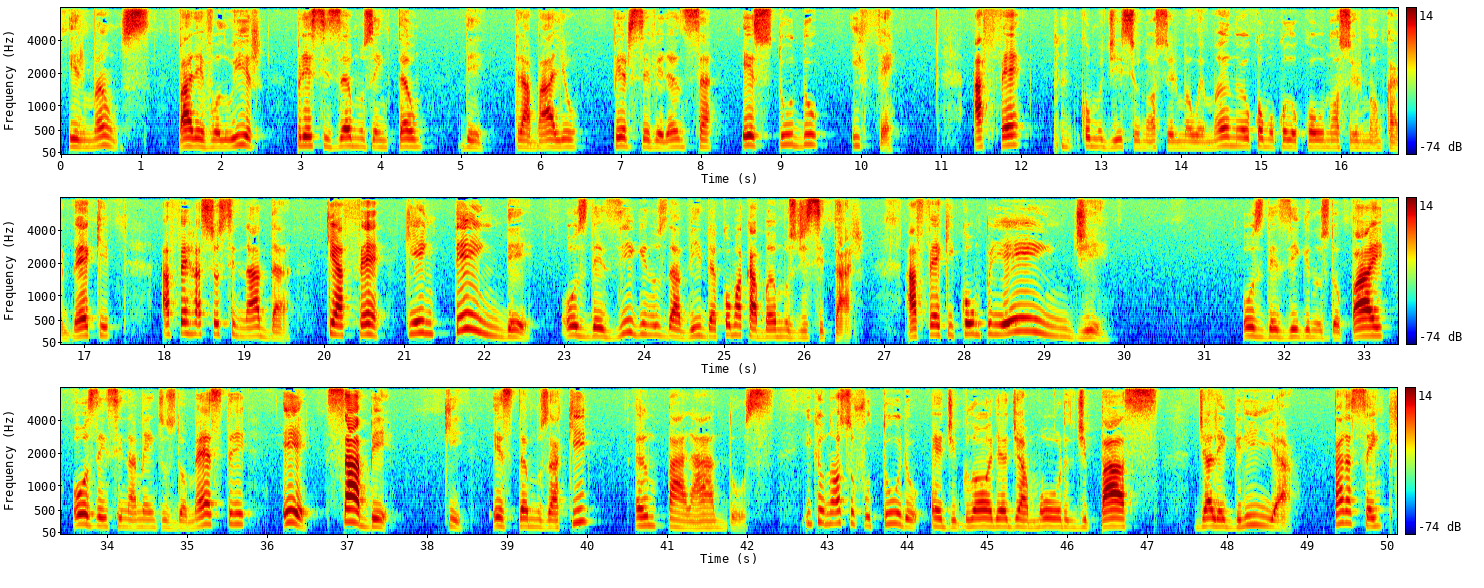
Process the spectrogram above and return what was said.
Irmãos, para evoluir, precisamos então de trabalho, perseverança, estudo e fé. A fé, como disse o nosso irmão Emmanuel, como colocou o nosso irmão Kardec, a fé raciocinada, que é a fé que entende os desígnios da vida, como acabamos de citar. A fé que compreende os desígnios do Pai, os ensinamentos do Mestre e sabe que estamos aqui amparados e que o nosso futuro é de glória, de amor, de paz, de alegria para sempre.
